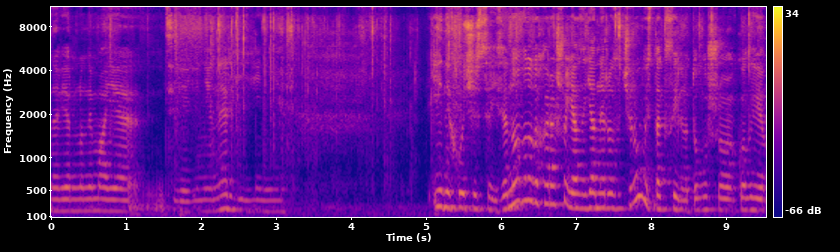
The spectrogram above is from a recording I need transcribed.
Навірно, немає цієї ні енергії, ні. І не хочеться. Ну, воно то хорошо, я, я не розчаровуюсь так сильно, тому що коли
